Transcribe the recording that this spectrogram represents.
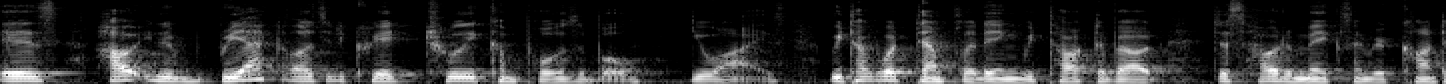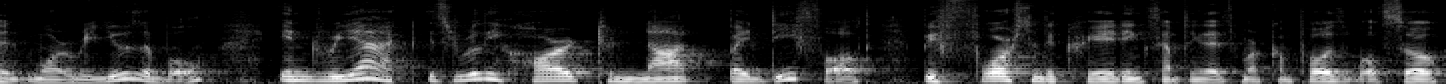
is how React allows you to create truly composable UIs. We talked about templating, we talked about just how to make some of your content more reusable. In React, it's really hard to not by default be forced into creating something that's more composable. So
